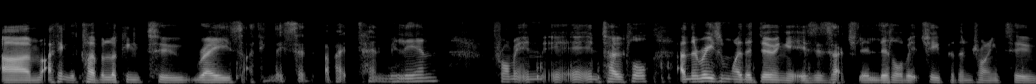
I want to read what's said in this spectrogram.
Um, I think the club are looking to raise. I think they said about 10 million from it in, in in total. And the reason why they're doing it is it's actually a little bit cheaper than trying to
